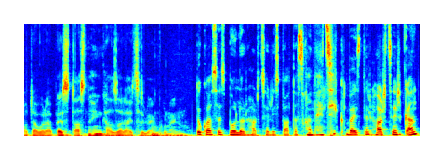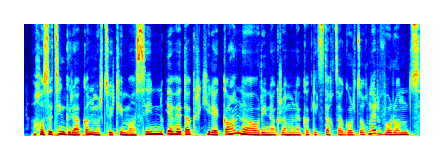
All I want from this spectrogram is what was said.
մոտավորապես 15000 այցելու ենք ունենում։ Դուք ասես բոլոր հարցերից պատասխանեցիք, բայց դեռ հարցեր կան։ Խոսեցին գրական մրցույթի մասին եւ հետաքրքիր է կան օրինակ ժամանակակից ստեղծագործողներ, որոնց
